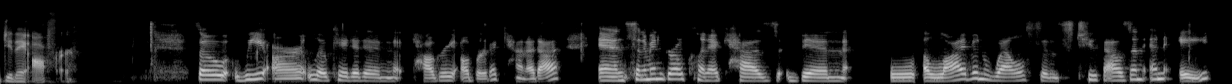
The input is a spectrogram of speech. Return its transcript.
do they offer? So we are located in Calgary, Alberta, Canada, and Cinnamon Girl Clinic has been alive and well since 2008.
